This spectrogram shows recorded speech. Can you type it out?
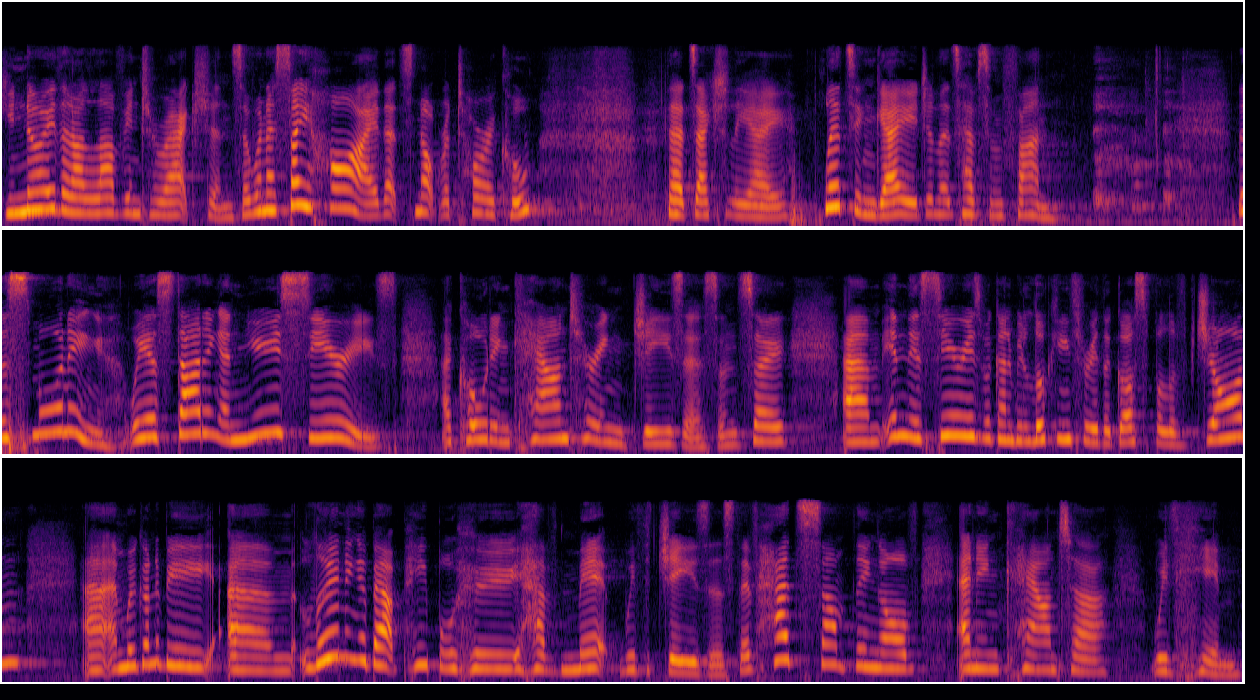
you know that I love interaction. So when I say hi, that's not rhetorical. That's actually a let's engage and let's have some fun. This morning, we are starting a new series uh, called Encountering Jesus. And so, um, in this series, we're going to be looking through the Gospel of John. Uh, and we're going to be um, learning about people who have met with Jesus. They've had something of an encounter with Him.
